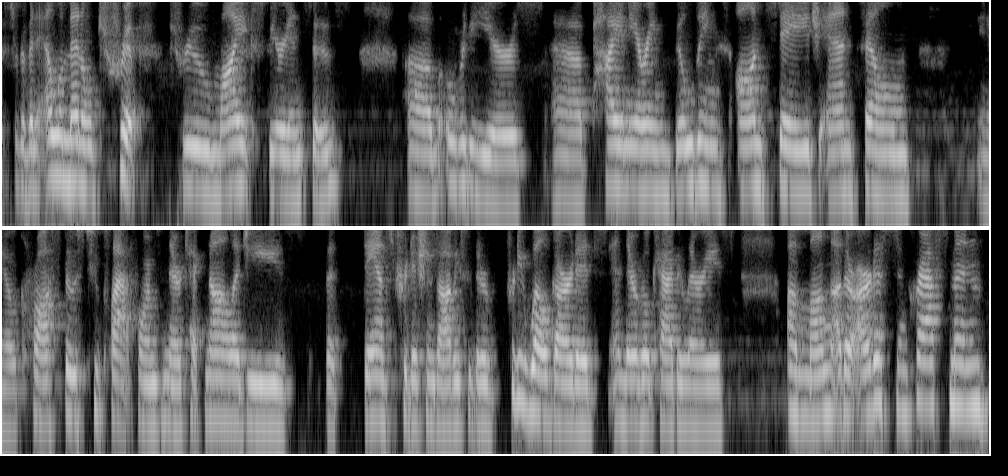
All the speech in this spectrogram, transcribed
sort of an elemental trip through my experiences um, over the years, uh, pioneering buildings on stage and film. You know, across those two platforms and their technologies, the dance traditions, obviously, they're pretty well guarded and their vocabularies among other artists and craftsmen,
